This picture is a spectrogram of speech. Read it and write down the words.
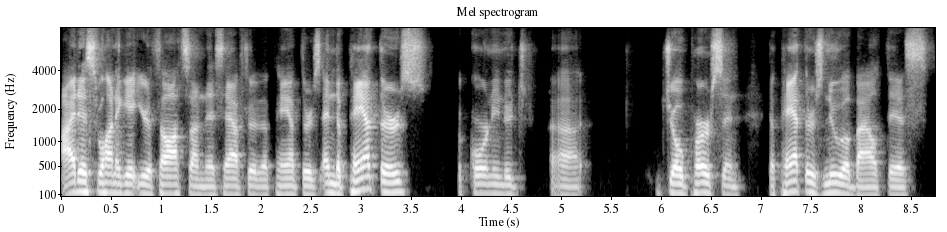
I just want to get your thoughts on this after the Panthers and the Panthers, according to uh, Joe Person, the Panthers knew about this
